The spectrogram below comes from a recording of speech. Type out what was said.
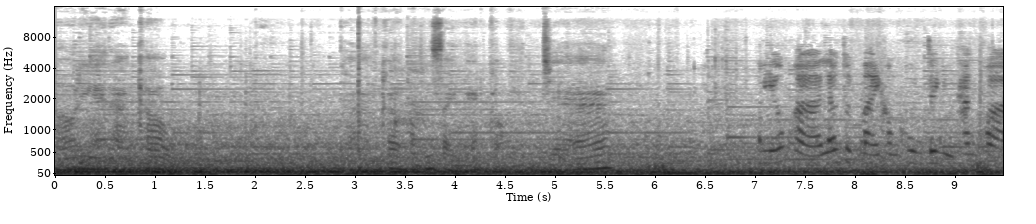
อ๋อนี่ไงทางเข้าทางเข้าต้องใส่แมสก่อนนะจ๊ะเลี้ยวขวาแล้วจุดหมายของคุณจะอยู่ทางขวา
